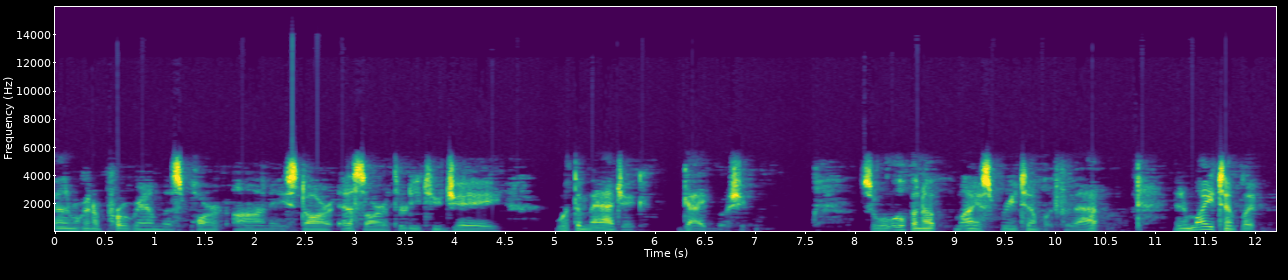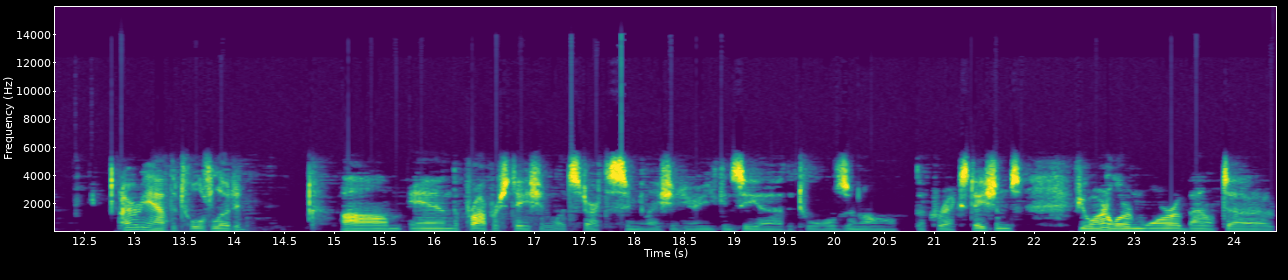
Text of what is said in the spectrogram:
and we're going to program this part on a Star SR32J with the Magic guide bushing. So we'll open up my Esprit template for that. And in my template, I already have the tools loaded um, and the proper station. Let's start the simulation here. You can see uh, the tools and all the correct stations. If you want to learn more about uh,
